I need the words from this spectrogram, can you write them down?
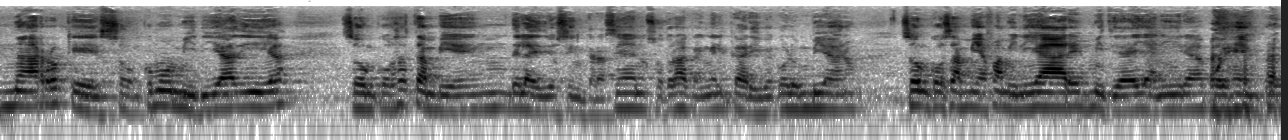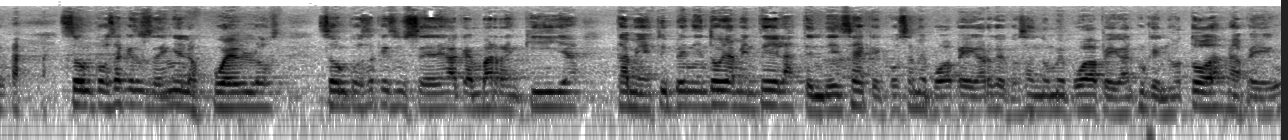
narro que son como mi día a día. Son cosas también de la idiosincrasia de nosotros acá en el Caribe colombiano. Son cosas mías familiares, mi tía de Yanira, por ejemplo. son cosas que suceden en los pueblos son cosas que suceden acá en Barranquilla. También estoy pendiente, obviamente, de las tendencias de qué cosas me puedo pegar o qué cosas no me puedo pegar, porque no todas me apego.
